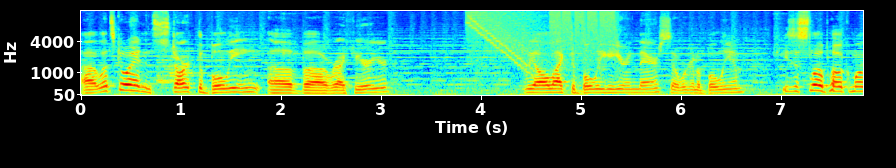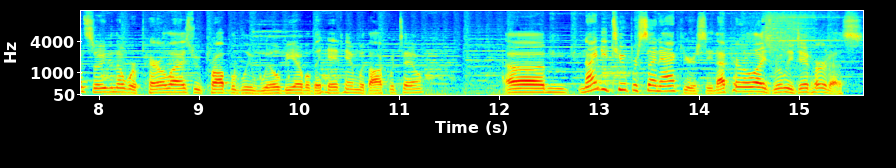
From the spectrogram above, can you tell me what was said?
Uh, let's go ahead and start the bullying of uh, Rhyperior. We all like to bully here and there, so we're going to bully him. He's a slow Pokemon, so even though we're paralyzed, we probably will be able to hit him with Aqua Tail. 92% um, accuracy. That paralyzed really did hurt us.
